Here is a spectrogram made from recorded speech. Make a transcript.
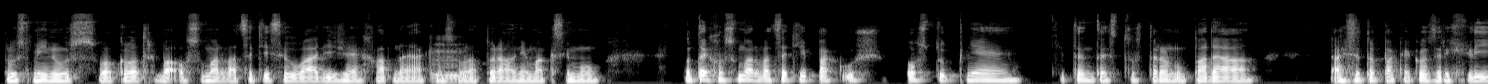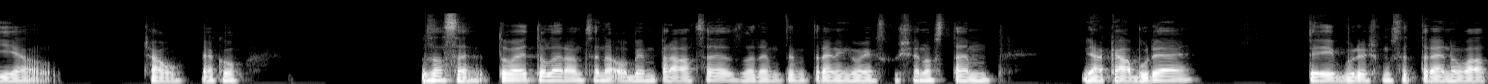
Plus minus okolo třeba 28 se uvádí, že chlap na nějakém mm. naturálně maximu do těch 28 pak už postupně ti ten testosteron upadá, až se to pak jako zrychlí a čau. Jako zase, to je tolerance na objem práce vzhledem k těm tréninkovým zkušenostem. nějaká bude, ty budeš muset trénovat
